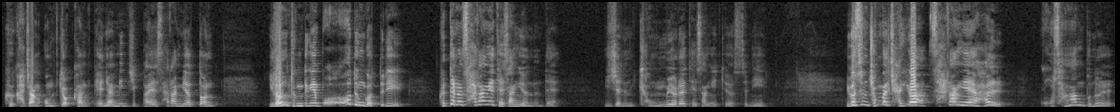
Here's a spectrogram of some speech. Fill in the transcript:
그 가장 엄격한 베냐민 지파의 사람이었던 이런 등등의 모든 것들이 그때는 사랑의 대상이었는데 이제는 경멸의 대상이 되었으니 이것은 정말 자기가 사랑해야 할 고상한 분을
